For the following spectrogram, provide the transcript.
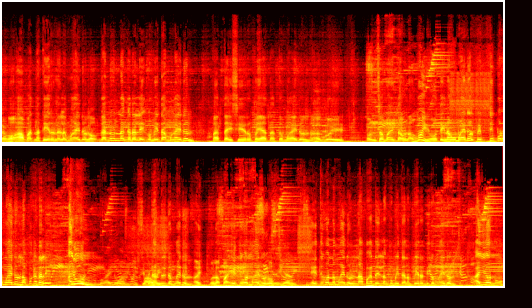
Tama. Oh, apat na tira na lang mga idol. Oh. Ganun lang kadali kumita mga idol. Patay, zero pa yata to mga idol. Agoy. Unsa man yung tao na. Agoy, oh, tingnan mo mga idol. 54 mga idol. Napakadali. Ayun! mga idol. Agoy, 700 na mga idol. Ay, wala pa. 81 mga idol. Oh. Yan. 81 na mga idol, napakadali lang kumita ng pera dito mga idol. Ayun oh,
